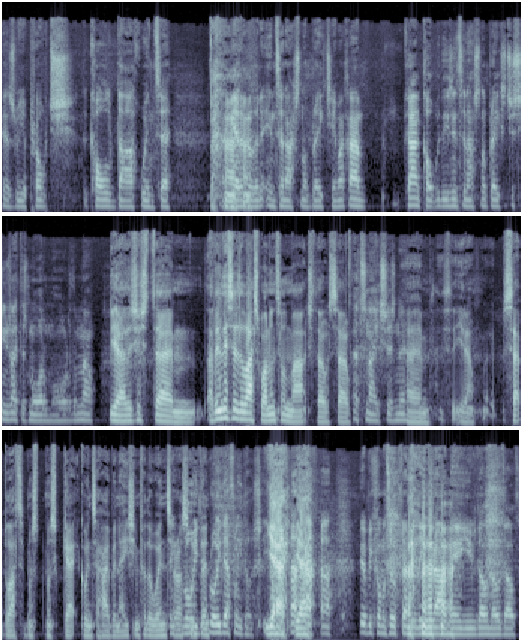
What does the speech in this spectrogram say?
as we approach the cold, dark winter and yet another international break, Jim. I can't can't cope with these international breaks. It just seems like there's more and more of them now. Yeah, there's just. Um, I think this is the last one until March, though. So, That's nice, isn't it? um, you know, Sepp Blatter must must get go into hibernation for the winter or Roy, something. Roy definitely does. Yeah, yeah. He'll be coming to a Premier League round near you, though, no doubt.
